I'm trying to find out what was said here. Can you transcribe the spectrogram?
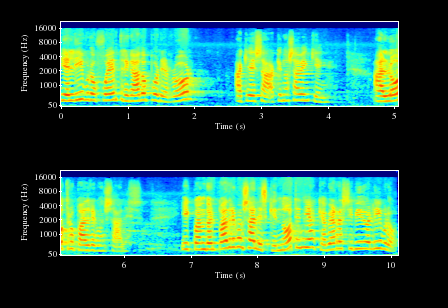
Y el libro fue entregado por error a que, a que no saben quién, al otro padre González. Y cuando el padre González, que no tenía que haber recibido el libro,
